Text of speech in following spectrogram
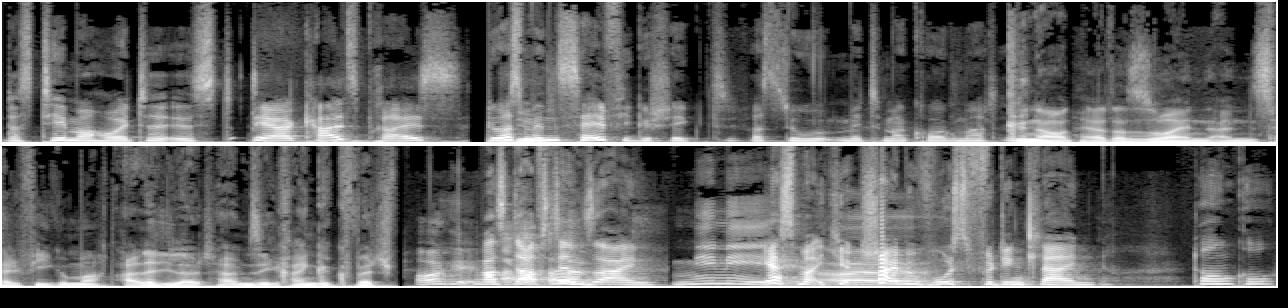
Das Thema heute ist Der Karlspreis. Du hast mir ein Selfie geschickt, was du mit Macron gemacht hast. Genau, er hat also so ein, ein Selfie gemacht. Alle die Leute haben sich reingequetscht. Okay. Was darf's denn sein? Nee, nee. Erstmal hier, äh, Scheibenwurst für den Kleinen. Danke.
